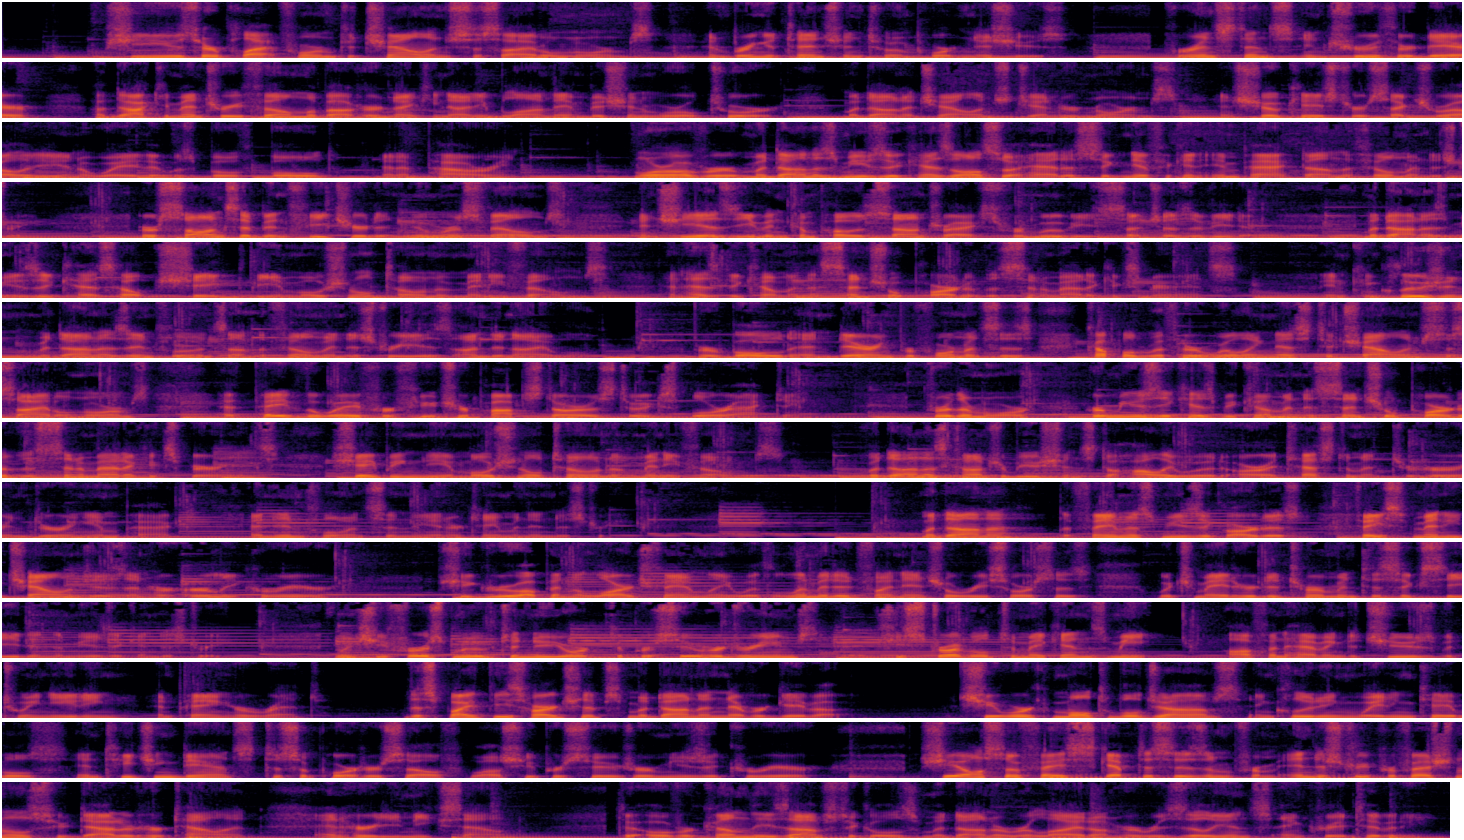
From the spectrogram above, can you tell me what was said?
She used her platform to challenge societal norms and bring attention to important issues. For instance, in Truth or Dare, a documentary film about her 1990 Blonde Ambition World Tour, Madonna challenged gender norms and showcased her sexuality in a way that was both bold and empowering. Moreover, Madonna's music has also had a significant impact on the film industry. Her songs have been featured in numerous films, and she has even composed soundtracks for movies such as Evita. Madonna's music has helped shape the emotional tone of many films and has become an essential part of the cinematic experience. In conclusion, Madonna's influence on the film industry is undeniable. Her bold and daring performances, coupled with her willingness to challenge societal norms, have paved the way for future pop stars to explore acting. Furthermore, her music has become an essential part of the cinematic experience, shaping the emotional tone of many films. Madonna's contributions to Hollywood are a testament to her enduring impact and influence in the entertainment industry. Madonna, the famous music artist, faced many challenges in her early career. She grew up in a large family with limited financial resources, which made her determined to succeed in the music industry. When she first moved to New York to pursue her dreams, she struggled to make ends meet, often having to choose between eating and paying her rent. Despite these hardships, Madonna never gave up. She worked multiple jobs, including waiting tables and teaching dance to support herself while she pursued her music career. She also faced skepticism from industry professionals who doubted her talent and her unique sound. To overcome these obstacles, Madonna relied on her resilience and creativity.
